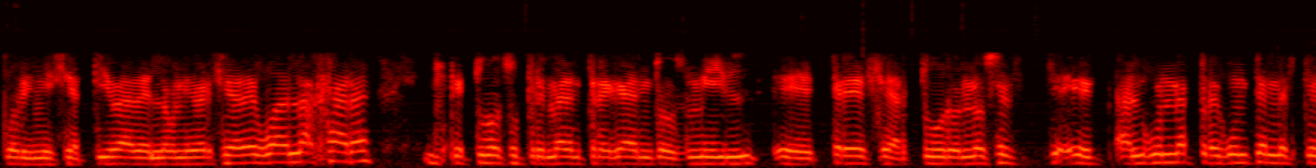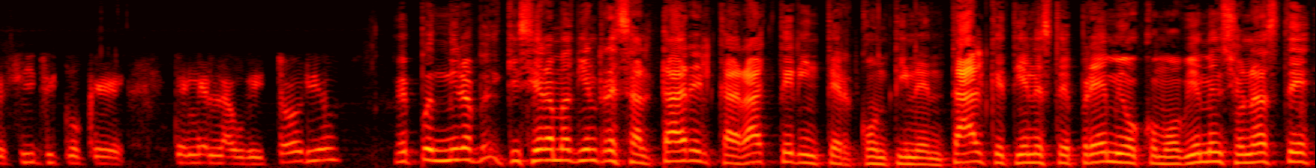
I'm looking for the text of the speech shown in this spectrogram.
por iniciativa de la Universidad de Guadalajara y que tuvo su primera entrega en 2013, Arturo. No sé, eh, ¿alguna pregunta en específico que tenga el auditorio? Eh, pues mira, quisiera más bien resaltar el carácter intercontinental que tiene este premio. Como bien mencionaste,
